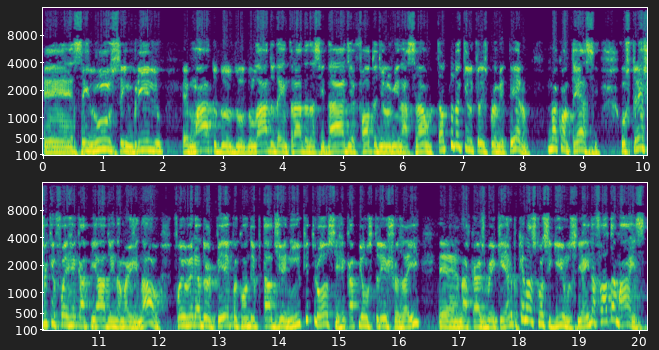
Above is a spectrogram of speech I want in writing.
é, sem luz, sem brilho, é mato do, do, do, lado da entrada da cidade, é falta de iluminação. Então, tudo aquilo que eles prometeram não acontece. Os trechos que foi recapeado aí na marginal foi o vereador Pepa com o deputado Geninho que trouxe, recapeou os trechos aí é, na Carlos Berqueiro, porque nós conseguimos, e ainda falta mais.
